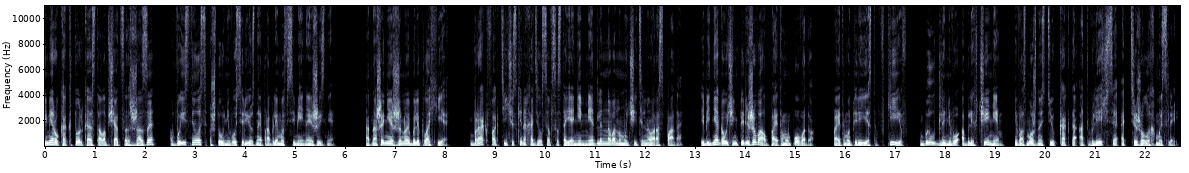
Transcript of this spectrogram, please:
Примеру, как только я стал общаться с Жозе, выяснилось, что у него серьезные проблемы в семейной жизни. Отношения с женой были плохие. Брак фактически находился в состоянии медленного, но мучительного распада. И бедняга очень переживал по этому поводу. Поэтому переезд в Киев был для него облегчением и возможностью как-то отвлечься от тяжелых мыслей.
